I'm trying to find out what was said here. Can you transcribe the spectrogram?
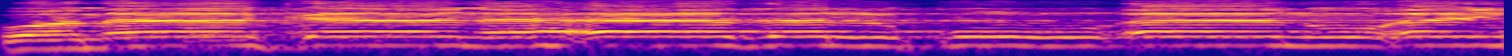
وما كان هذا القرآن أن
